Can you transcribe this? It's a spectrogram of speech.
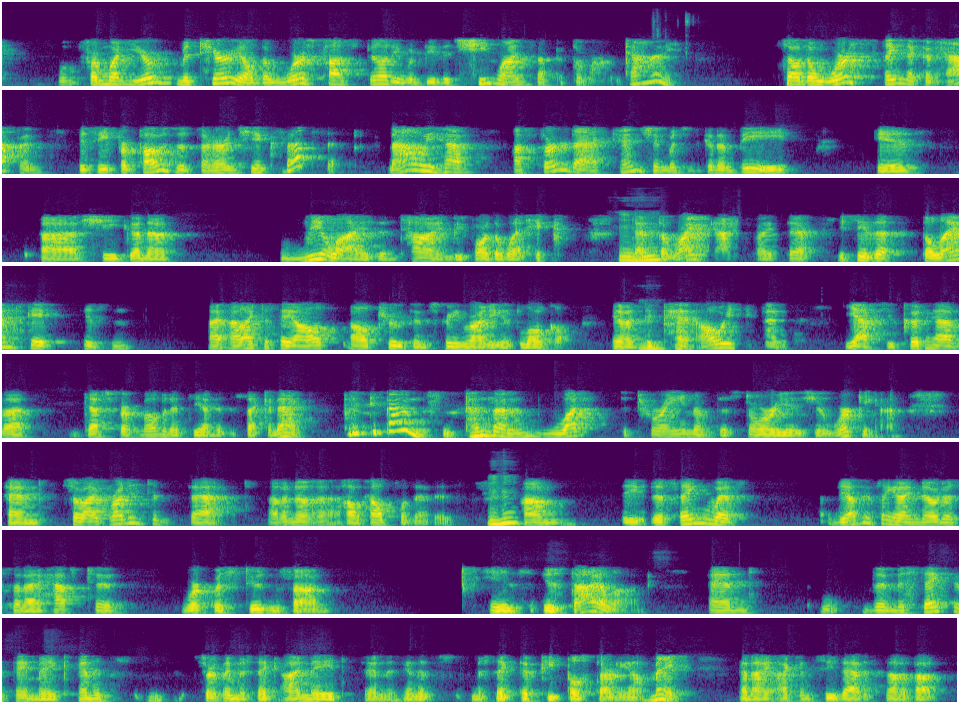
from what your material, the worst possibility would be that she winds up with the wrong guy. So the worst thing that could happen is he proposes to her and she accepts it. Now we have a third act tension, which is going to be is uh, she going to realize in time before the wedding that the right guy is right there? You see, the, the landscape is, I, I like to say all, all truth in screenwriting is local. You know, it depends, always depends. Yes, you could have a desperate moment at the end of the second act, but it depends. It depends on what the terrain of the story is you're working on. And so I've run into that. I don't know how helpful that is. Mhm. Um, the, the thing with, the other thing I noticed that I have to work with students on is is dialogue, and the mistake that they make, and it's certainly a mistake I made, and, and it's a mistake that people starting out make, and I, I can see that it's not about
